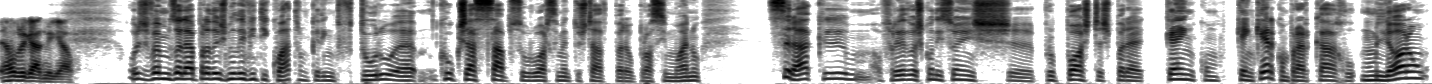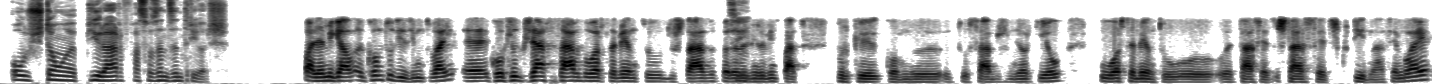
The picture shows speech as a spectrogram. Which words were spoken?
Obrigado, Miguel. Hoje vamos olhar para 2024, um bocadinho de futuro, uh, com o que já se sabe sobre o orçamento do Estado para o próximo ano. Será que, Alfredo, as condições uh, propostas para quem, quem quer comprar carro melhoram ou estão a piorar face aos anos anteriores? Olha, Miguel, como tu dizes muito bem, uh, com aquilo que já se sabe do orçamento do Estado para Sim. 2024, porque, como tu sabes melhor que eu, o orçamento está a ser, está a ser discutido na Assembleia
